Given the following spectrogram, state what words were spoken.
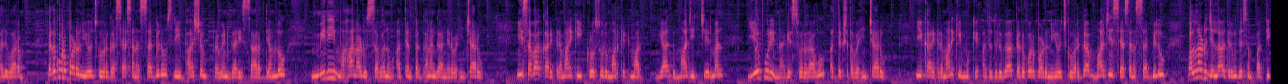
ఆదివారం పెదకూరపాడు నియోజకవర్గ శాసనసభ్యులు శ్రీ భాష్యం ప్రవీణ్ గారి సారథ్యంలో మినీ మహానాడు సభను అత్యంత ఘనంగా నిర్వహించారు. ఈ సభా కార్యక్రమానికి క్రోసూరు మార్కెట్ మా యార్డ్ మాజీ చైర్మన్ ఏపూరి నాగేశ్వరరావు అధ్యక్షత వహించారు. ఈ కార్యక్రమానికి ముఖ్య అతిథులుగా పెదకూరపాడు నియోజకవర్గ మాజీ శాసనసభ్యులు పల్నాడు జిల్లా తెలుగుదేశం పార్టీ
